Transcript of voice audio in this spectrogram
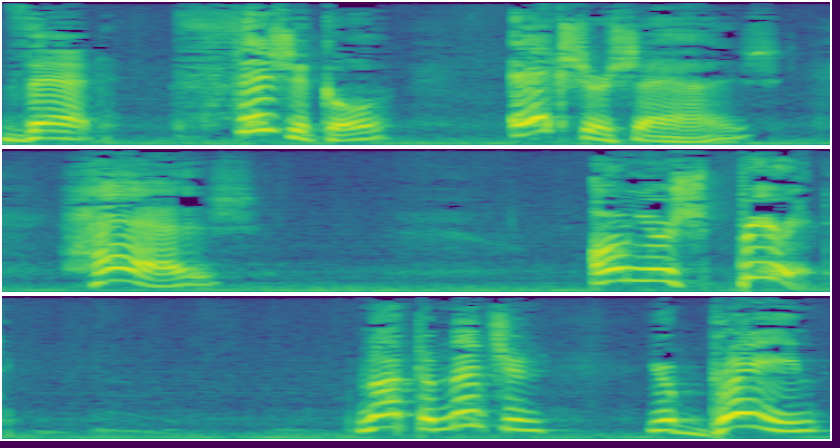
that physical exercise has on your spirit. Not to mention your brain,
